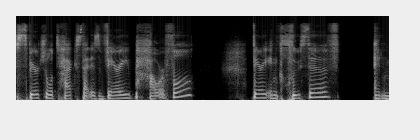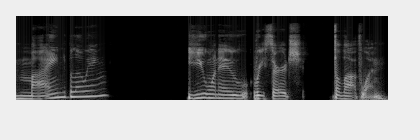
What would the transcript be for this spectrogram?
spiritual text that is very powerful, very inclusive, and mind blowing, you want to research The Law of One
